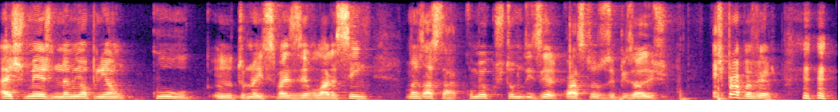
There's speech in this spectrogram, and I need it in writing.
Acho mesmo, na minha opinião, que o uh, torneio se vai desenrolar assim, mas lá está, como eu costumo dizer quase todos os episódios, é esperar para ver.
